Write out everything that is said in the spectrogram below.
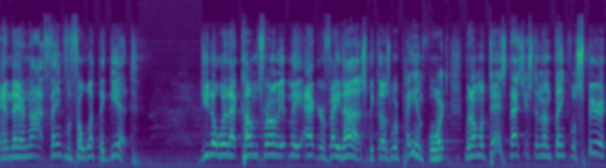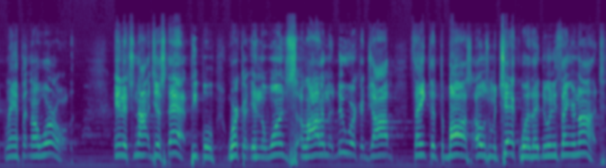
and they are not thankful for what they get. Do you know where that comes from? It may aggravate us because we're paying for it, but I'm going to you, that's just an unthankful spirit rampant in our world. And it's not just that. People work, in the ones, a lot of them that do work a job think that the boss owes them a check whether they do anything or not.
